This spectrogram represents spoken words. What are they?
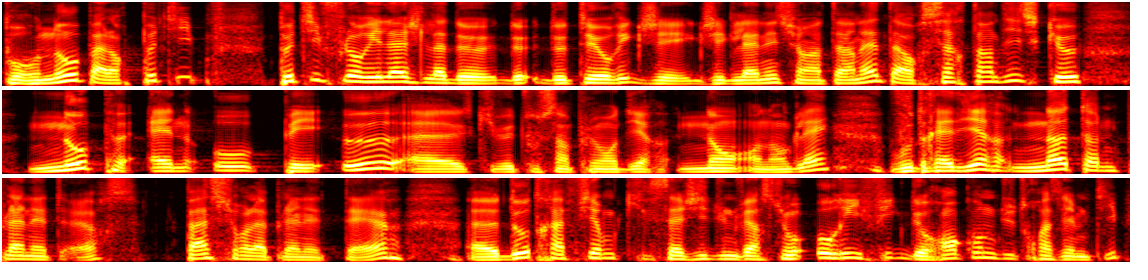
pour Nope. Alors petit petit florilège là de, de, de théories que j'ai que j'ai glané sur Internet. Alors certains disent que Nope, N-O-P-E, euh, ce qui veut tout simplement dire non en anglais, voudrait dire Not on Planet Earth pas sur la planète Terre. Euh, D'autres affirment qu'il s'agit d'une version horrifique de Rencontre du troisième type,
